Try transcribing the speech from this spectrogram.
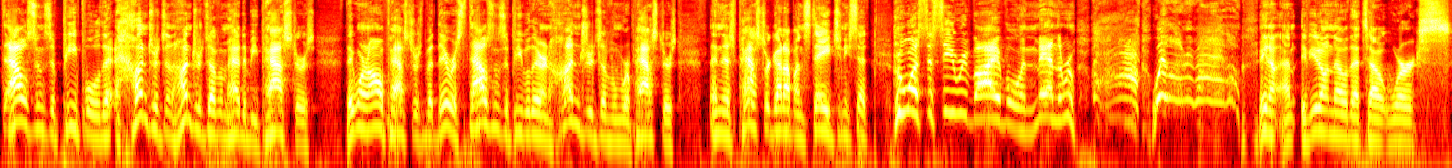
thousands of people that hundreds and hundreds of them had to be pastors. They weren't all pastors, but there was thousands of people there, and hundreds of them were pastors. And this pastor got up on stage and he said, "Who wants to see revival?" And man, the room, ah, we want revival. You know, if you don't know, that's how it works.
